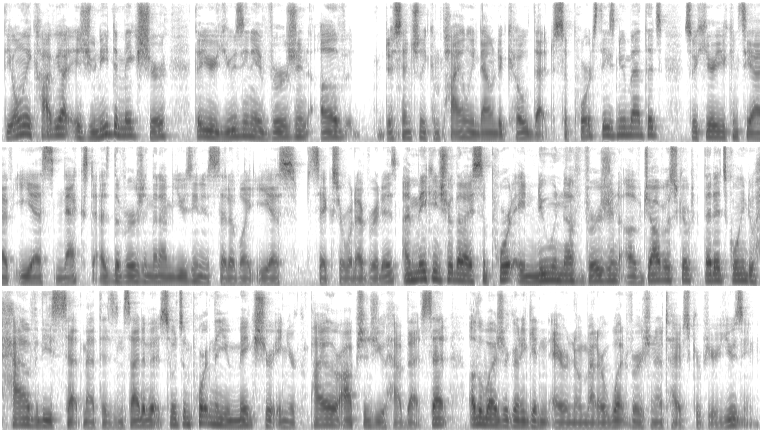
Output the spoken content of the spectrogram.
The only caveat is you need to make sure that you're using a version of essentially compiling down to code that supports these new methods. So here you can see I have ES Next as the version that I'm using instead of like ES6 or whatever it is. I'm making sure that I support a new enough version of JavaScript that it's going to have these set methods inside of it. So it's important that you make sure in your compiler options you have that set. Otherwise, you're going to get an error no matter what version of TypeScript you're using.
